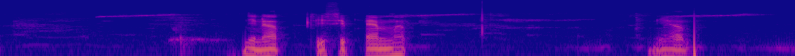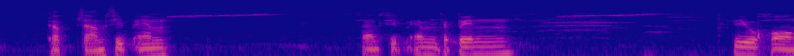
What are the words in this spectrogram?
40 นี่นะครับ 40 แอมป์ครับ นี่ครับ กับ 30 แอมป์30 แอมป์จะเป็นฟิวของ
